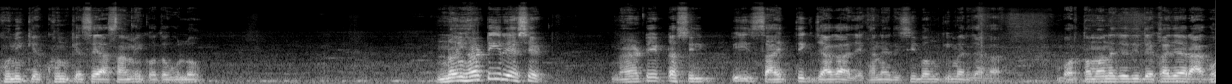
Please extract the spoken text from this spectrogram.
খুনিকে, খুন কেসে আসামি কতগুলো। নৈহাটির এসেট নৈহাটি একটা শিল্পী সাহিত্যিক জায়গা, যেখানে ঋষি বঙ্কিমের জায়গা। বর্তমানে যদি দেখা যায়, রাঘব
